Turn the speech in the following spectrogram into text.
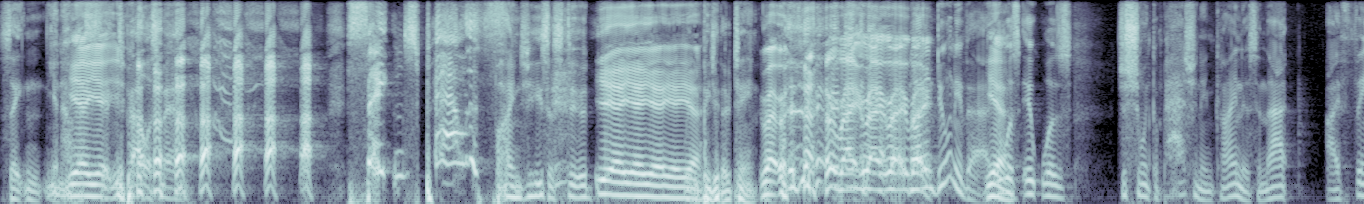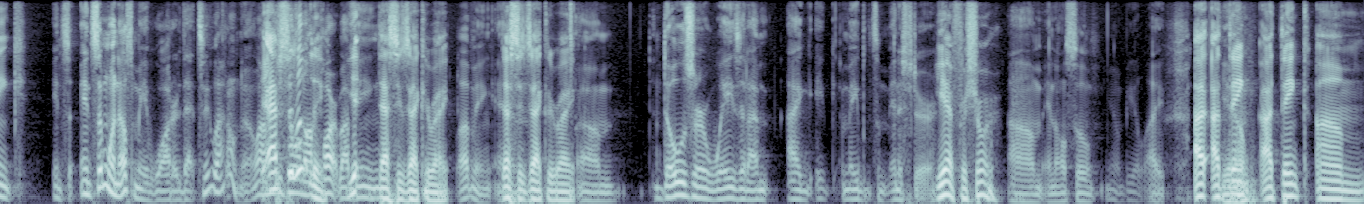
Satan, you know, Yeah, yeah. Satan's palace, man. Satan's palace. Find Jesus, dude. Yeah, yeah, yeah, yeah, yeah. PG thirteen. Right, right, right, right, right, But I didn't do any of that. Yeah. It was it was just showing compassion and kindness, and that I think, and, and someone else may have watered that too. I don't know. I'm Absolutely. part by Yeah, being that's exactly right. loving. That's exactly right. Um, those are ways that I'm I, am able to minister. Yeah, for sure. Um, and also you know be a light. I, I You think I think um,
